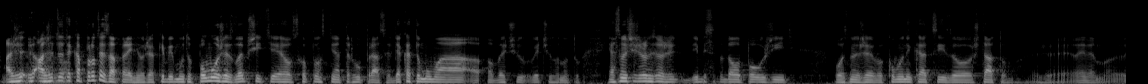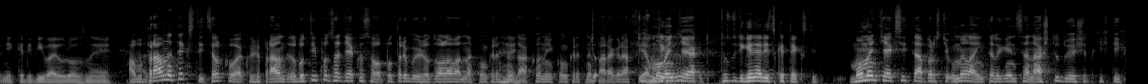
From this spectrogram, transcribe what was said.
a že, a že to je taká protéza pre neho, že keby mu to pomôže zlepšiť jeho schopnosti na trhu práce. Vďaka tomu má väčšiu, väčšiu hodnotu. Ja som ešte myslel, že by sa to dalo použiť povedzme, že v komunikácii so štátom, že neviem, niekedy bývajú rôzne... Alebo právne texty celkovo, akože právne, lebo ty v podstate ako sa potrebuješ odvolávať na konkrétne hey. zákony, konkrétne to, paragrafy to a v momente, ak, to sú tie generické texty. V momente, ak si tá proste umelá inteligencia naštuduje všetkých tých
